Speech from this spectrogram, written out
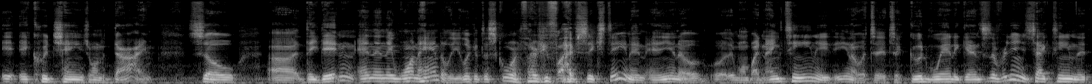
it, it could change on a dime. So uh, they didn't, and then they won handily. You look at the score, 35-16, and, and you know they won by 19. It, you know it's a, it's a good win against the Virginia Tech team that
